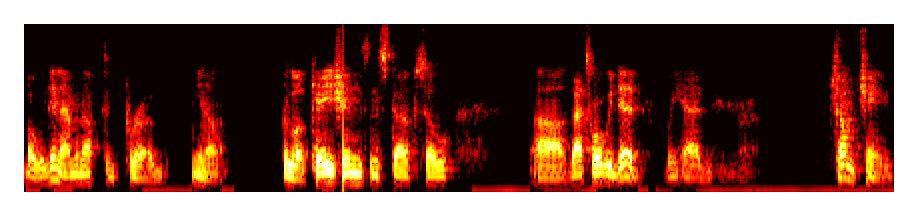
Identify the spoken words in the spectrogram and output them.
but we didn't have enough to, for a, you know, for locations and stuff. So uh, that's what we did. We had chump change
